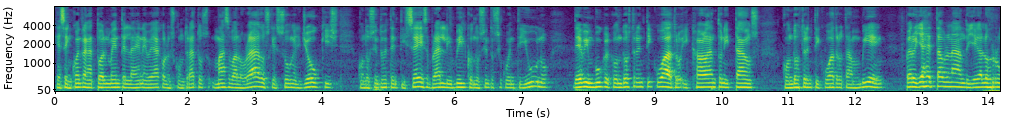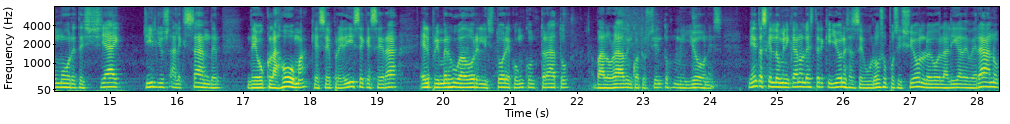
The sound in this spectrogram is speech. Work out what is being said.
que se encuentran actualmente en la NBA con los contratos más valorados que son el Jokic con 276, Bradley Bill con 251, Devin Booker con 234 y Carl Anthony Towns con 234 también, pero ya se está hablando y llegan los rumores de Shai Gilgius Alexander de Oklahoma que se predice que será el primer jugador en la historia con un contrato valorado en 400 millones. Mientras que el dominicano Lester Quillones aseguró su posición luego de la liga de verano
